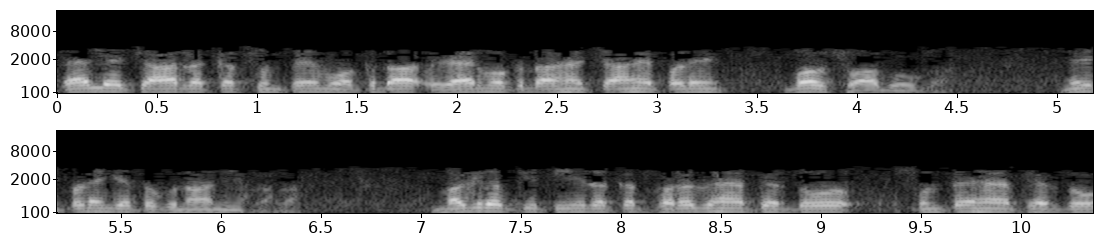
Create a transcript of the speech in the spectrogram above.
پہلے چار رکت سنتے ہیں غیر موقع ہیں، چاہیں پڑھیں، بہت سواب ہوگا۔ نہیں پڑھیں گے تو گناہ نہیں ہوگا۔ مغرب کی تین رکت فرض ہیں، پھر دو سنتے ہیں، پھر دو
